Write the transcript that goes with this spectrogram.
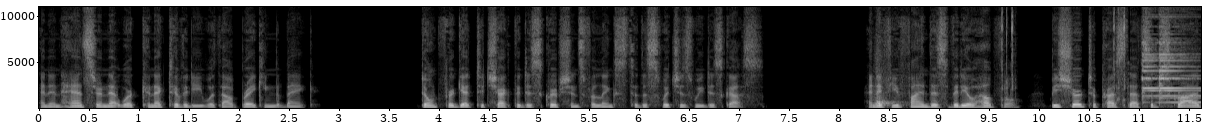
and enhance your network connectivity without breaking the bank. Don't forget to check the descriptions for links to the switches we discuss. And if you find this video helpful, be sure to press that subscribe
